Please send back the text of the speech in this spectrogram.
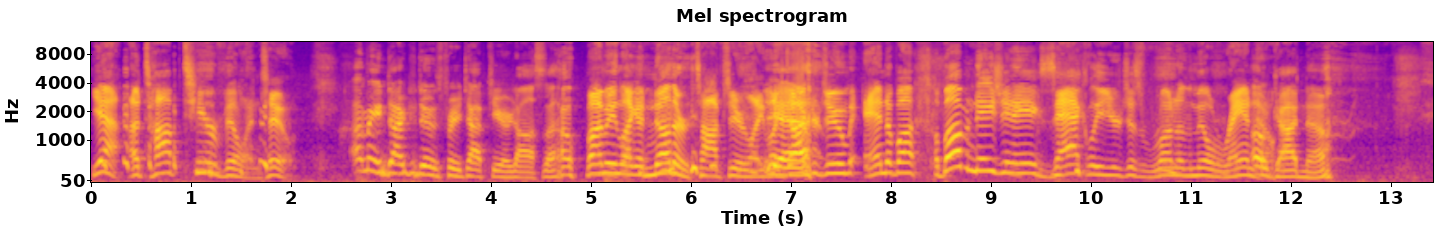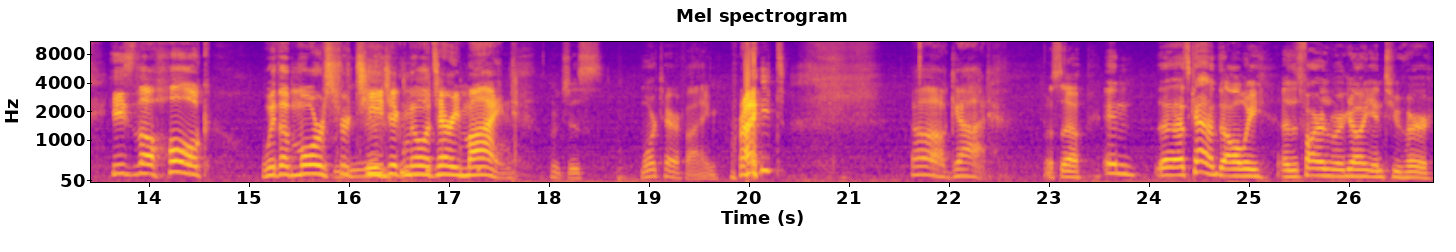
Yeah, a top tier villain too. I mean, Doctor Doom's pretty top tier also. But I mean, like another top tier, like like Yeah. Doctor Doom and Abob Abomination ain't exactly your just run of the mill random. Oh God, no. He's the Hulk with a more strategic military mind, Which is more terrifying. right? Oh God. But So, and that's kind of the, all we, as far as we're going into her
